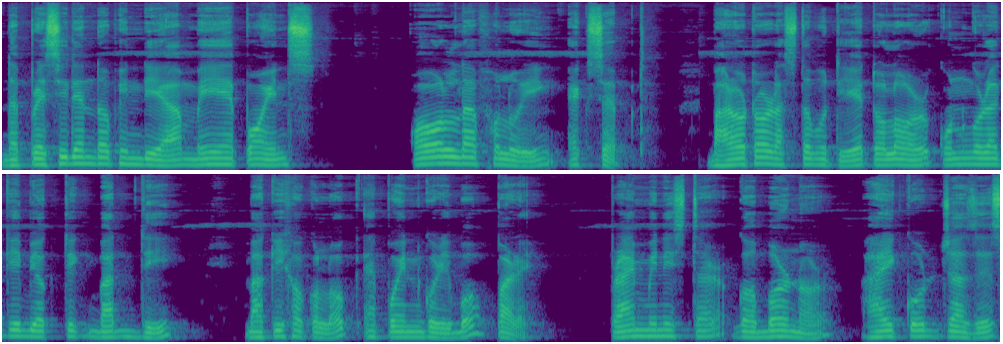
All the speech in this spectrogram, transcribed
The president of India may appoints all the following except ভাৰতৰ ৰাষ্ট্ৰপতিয়ে তলৰ কোনগৰাকী ব্যক্তিক বাদ দি বাকীসকলক এপইণ্ট কৰিব পাৰে? Prime minister governor high court জাজেছ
